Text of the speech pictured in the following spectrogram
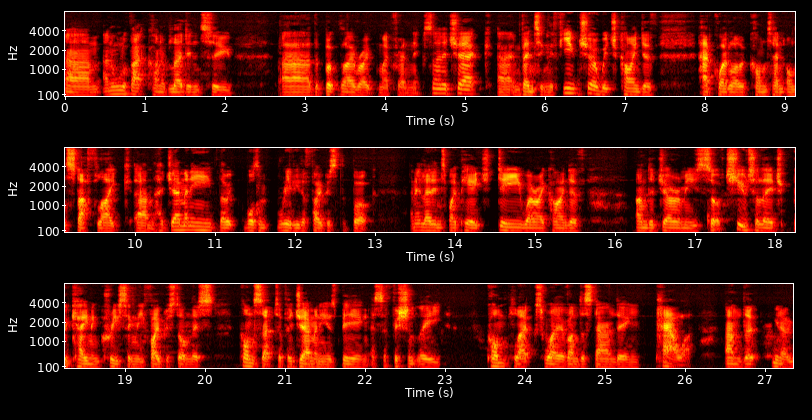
Um, and all of that kind of led into uh, the book that I wrote with my friend Nick Srnicek, uh, Inventing the Future, which kind of had quite a lot of content on stuff like um, hegemony, though it wasn't really the focus of the book. And it led into my PhD, where I kind of, under Jeremy's sort of tutelage, became increasingly focused on this concept of hegemony as being a sufficiently complex way of understanding power and that you know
